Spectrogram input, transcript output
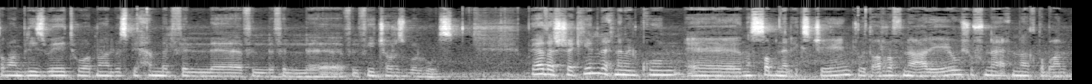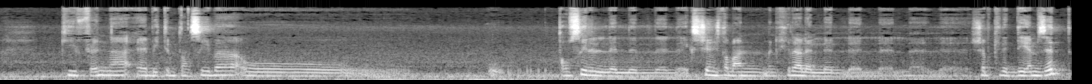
طبعا please wait هو ما بس بيحمل في ال في ال في ال في ال features وال roles بهذا الشكل إحنا بنكون آه نصبنا ال Exchange وتعرفنا عليه وشفنا إحنا طبعا كيف عنا بيتم تنصيبه و توصيل ال Exchange طبعا من خلال ال ال ال شبكة ال DMZ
